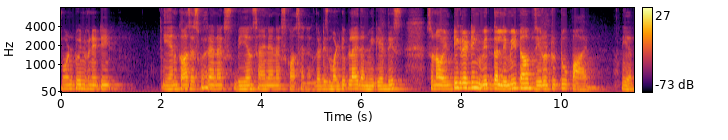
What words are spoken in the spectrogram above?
1 to infinity an cos square nx bn sin nx cos nx that is multiply then we get this. So now integrating with the limit of 0 to 2 pi here.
